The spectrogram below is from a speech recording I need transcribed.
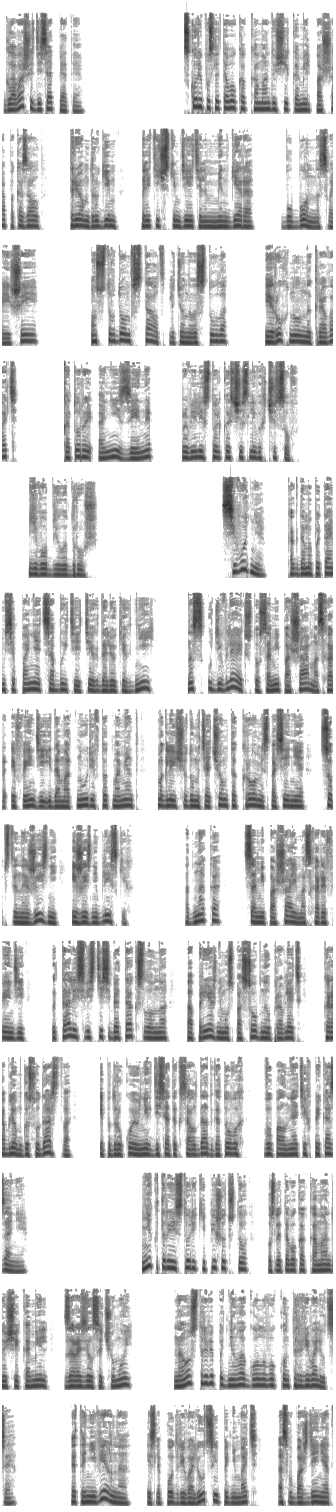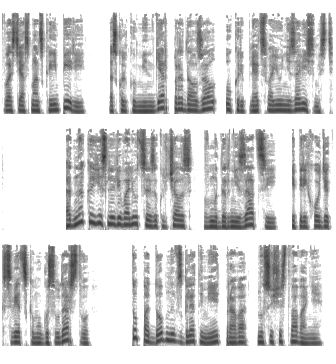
Глава 65. Вскоре после того, как командующий Камиль Паша показал трем другим политическим деятелям Менгера бубон на своей шее, он с трудом встал с плетеного стула и рухнул на кровать, в которой они с Зейнеп провели столько счастливых часов. Его била дрожь. Сегодня, когда мы пытаемся понять события тех далеких дней, нас удивляет, что сами Паша, Масхар Эфенди и Дамат Нури в тот момент могли еще думать о чем-то, кроме спасения собственной жизни и жизни близких. Однако сами Паша и Масхар Эфенди пытались вести себя так, словно по-прежнему способны управлять кораблем государства, и под рукой у них десяток солдат, готовых выполнять их приказания. Некоторые историки пишут, что после того, как командующий Камиль заразился чумой, на острове подняла голову контрреволюция. Это неверно, если под революцией поднимать освобождение от власти Османской империи, поскольку Мингер продолжал укреплять свою независимость. Однако, если революция заключалась в модернизации и переходе к светскому государству, то подобный взгляд имеет право на существование.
